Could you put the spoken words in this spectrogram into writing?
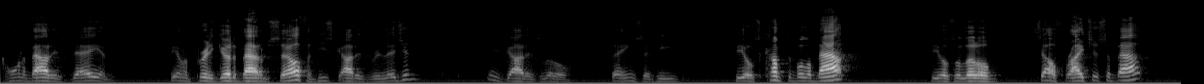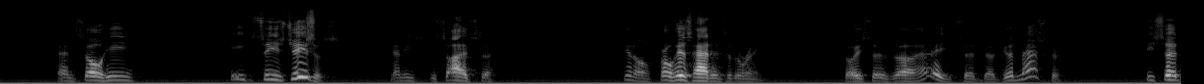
going about his day and he's feeling pretty good about himself, and he's got his religion. He's got his little things that he feels comfortable about, feels a little self righteous about. And so he, he sees Jesus and he decides to, you know, throw his hat into the ring. So he says, uh, Hey, he said, uh, Good master. He said,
